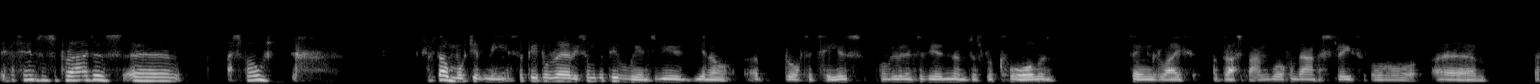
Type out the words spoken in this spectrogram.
in terms of surprises, um, I suppose just how much it means to people. Really, some of the people we interviewed, you know, brought to tears when we were interviewing them, just recalling things like a brass band walking down the street or um, a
